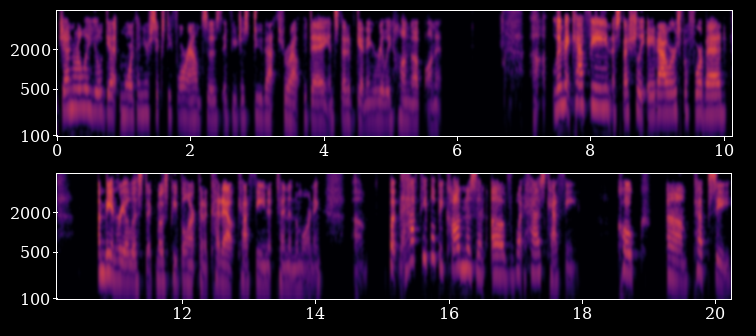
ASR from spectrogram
Generally you'll get more than your 64 ounces if you just do that throughout the day instead of getting really hung up on it. Uh, limit caffeine especially eight hours before bed. I'm being realistic. Most people aren't going to cut out caffeine at 10 in the morning. Um, but have people be cognizant of what has caffeine? Coke um, pepsi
